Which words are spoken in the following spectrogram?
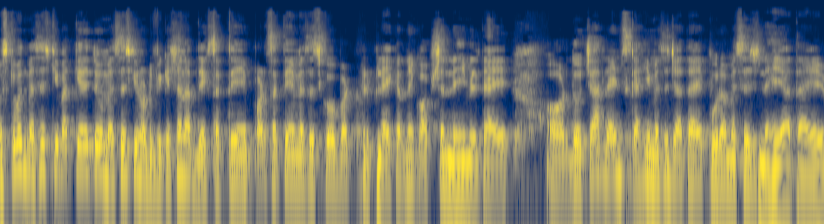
उसके बाद मैसेज की बात करें तो मैसेज की नोटिफिकेशन आप देख सकते हैं, पढ़ सकते हैं मैसेज को बट रिप्लाई करने का ऑप्शन नहीं मिलता है। और दो चार लाइन्स का ही मैसेज आता है, पूरा मैसेज नहीं आता है।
